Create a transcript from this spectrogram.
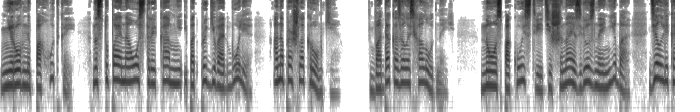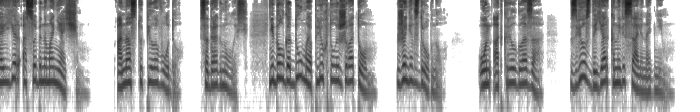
Неровной походкой, наступая на острые камни и подпрыгивая от боли, она прошла кромки. Вода казалась холодной. Но спокойствие, тишина и звездное небо делали карьер особенно манящим. Она ступила в воду, содрогнулась, недолго думая, плюхнулась животом. Женя вздрогнул. Он открыл глаза. Звезды ярко нависали над ним.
